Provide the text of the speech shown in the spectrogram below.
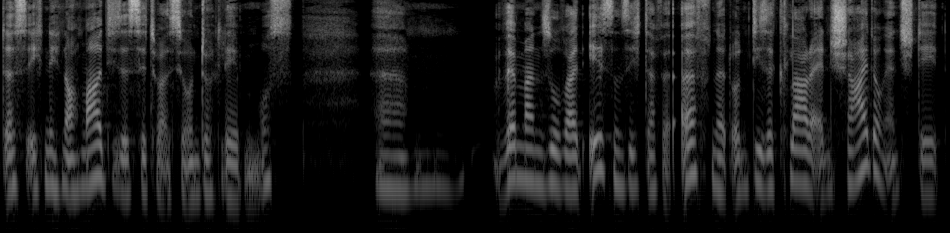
dass ich nicht nochmal diese Situation durchleben muss. Ähm, wenn man so weit ist und sich dafür öffnet und diese klare Entscheidung entsteht,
